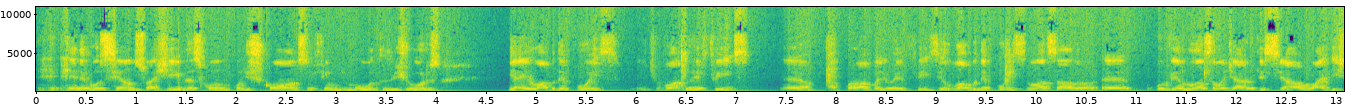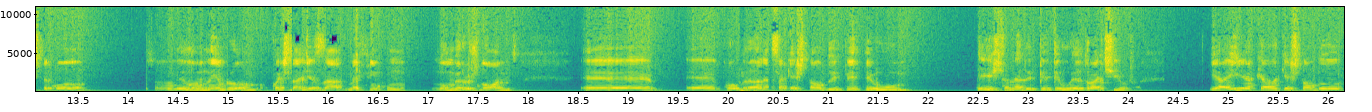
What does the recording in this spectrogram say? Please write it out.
renegociando suas dívidas com, com descontos, enfim, de multas e juros. E aí logo depois a gente vota o refis, né, aprova ali o refis e logo depois lança, é, o governo lança no Diário Oficial uma lista com, eu não lembro a quantidade exata, mas enfim, com números, nomes, é, é, cobrando essa questão do IPTU extra, né, do IPTU retroativo. E aí aquela questão do,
